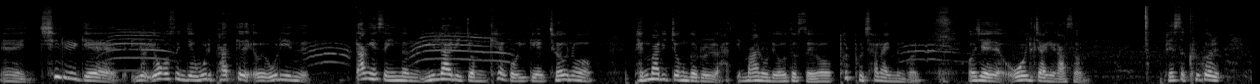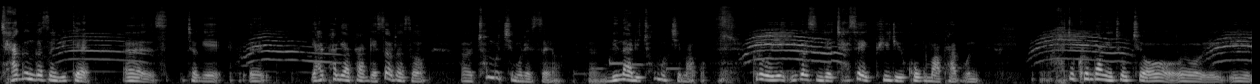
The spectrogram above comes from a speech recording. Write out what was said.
에, 칠개 요, 요것은 이제 우리 밭에 어, 우리 땅에서 있는 미나리 좀 캐고 이게 전어 100마리 정도를 만 원에 얻었어요. 펄펄 살아있는 걸. 어제 오일장에 가서. 그래서 그걸 작은 것은 이렇게 에, 스- 저기 에, 얄팍얄팍하게 썰어서 어, 초무침을 했어요. 어, 미나리 초무침하고. 그리고 이, 이것은 이제 자색 귀리 고구마 밥은 아주 건강에 좋죠. 어, 이,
